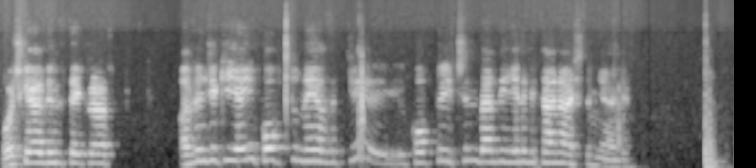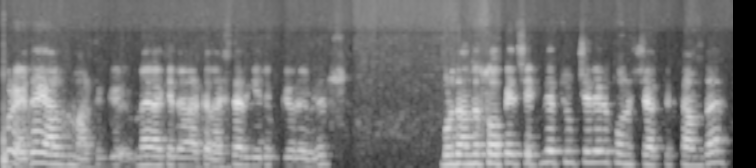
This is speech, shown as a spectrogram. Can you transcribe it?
Hoş geldiniz tekrar. Az önceki yayın koptu ne yazık ki. Koptuğu için ben de yeni bir tane açtım yani. Buraya da yazdım artık. Merak eden arkadaşlar gelip görebilir. Buradan da sohbet şeklinde Türkçeleri konuşacaktık tam da.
